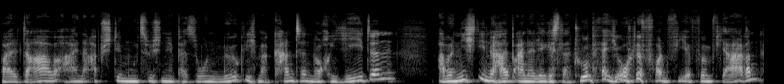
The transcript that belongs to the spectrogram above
weil da war eine Abstimmung zwischen den Personen möglich. Man kannte noch jeden, aber nicht innerhalb einer Legislaturperiode von vier, fünf Jahren,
